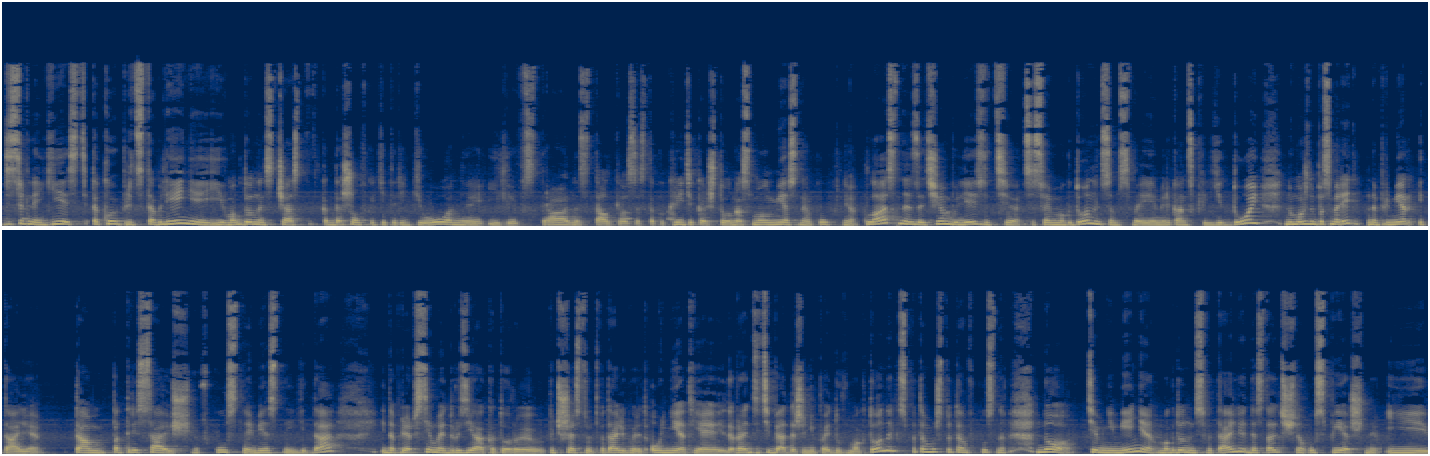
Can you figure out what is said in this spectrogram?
Действительно, есть такое представление, и Макдональдс часто, когда шел в какие-то регионы или в страны, сталкивался с такой критикой, что у нас, мол, местная кухня классная, зачем вы лезете со своим Макдональдсом, своей американской едой? Но можно посмотреть, например, Италия. Там потрясающая вкусная местная еда. И, например, все мои друзья, которые путешествуют в Италию, говорят, о нет, я ради тебя даже не пойду в Макдональдс, потому что там вкусно. Но, тем не менее, Макдональдс в Италии достаточно успешный. И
